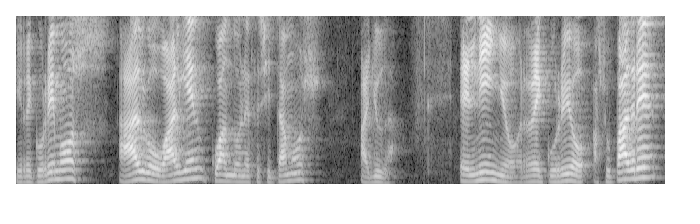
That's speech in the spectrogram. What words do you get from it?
y recurrimos a algo o a alguien cuando necesitamos ayuda. El niño recurrió a su padre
